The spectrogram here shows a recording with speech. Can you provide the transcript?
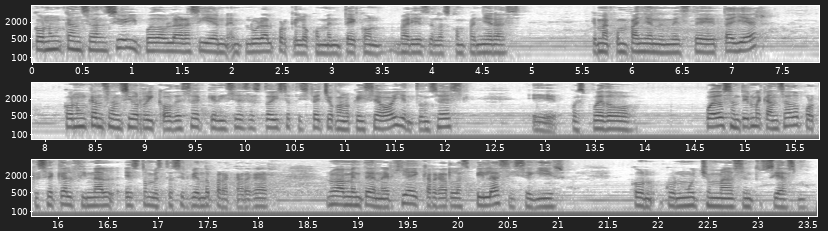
con un cansancio y puedo hablar así en, plural porque lo comenté con varias de las compañeras que me acompañan en este taller, con un cansancio rico, de ese que dices estoy satisfecho con lo que hice hoy, entonces eh, pues puedo puedo sentirme cansado porque sé que al final esto me está sirviendo para cargar nuevamente energía y cargar las pilas y seguir con, mucho más entusiasmo.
